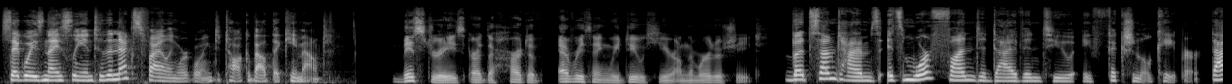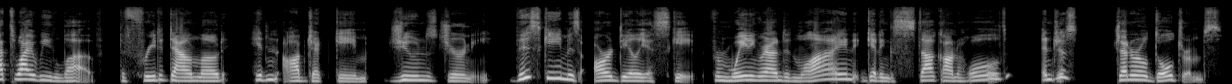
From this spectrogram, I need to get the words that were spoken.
segues nicely into the next filing we're going to talk about that came out. Mysteries are at the heart of everything we do here on the murder sheet. But sometimes it's more fun to dive into a fictional caper. That's why we love the free to download hidden object game, June's Journey. This game is our daily escape from waiting around in line, getting stuck on hold, and just general doldrums.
